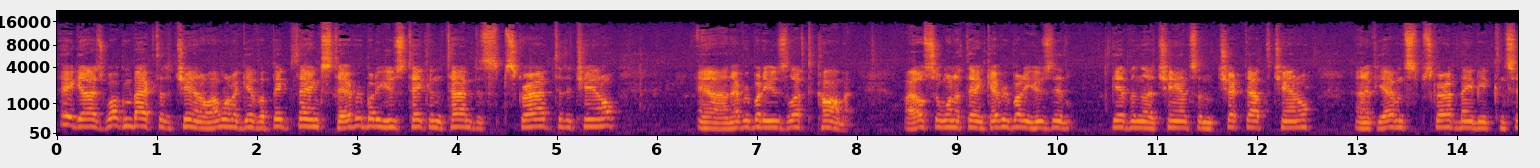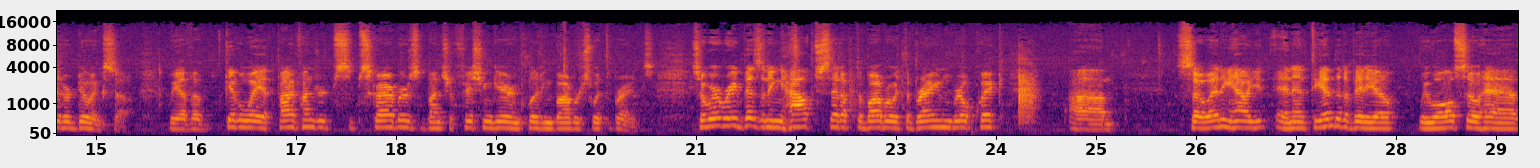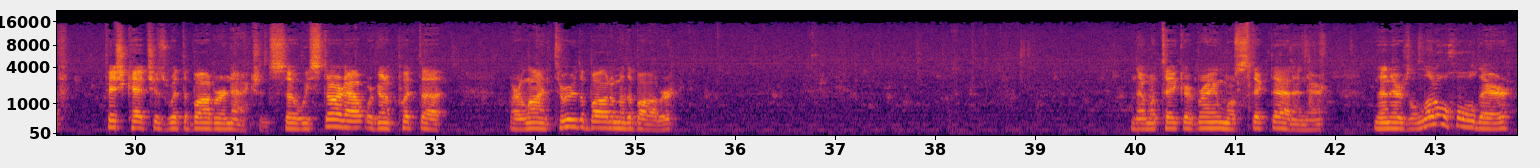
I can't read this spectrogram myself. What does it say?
Hey guys, welcome back to the channel. I want to give a big thanks to everybody who's taken the time to subscribe to the channel and everybody who's left a comment. I also want to thank everybody who's given the chance and checked out the channel. And if you haven't subscribed, maybe consider doing so. We have a giveaway at 500 subscribers, a bunch of fishing gear, including bobbers with the brains. So we're revisiting how to set up the bobber with the brain real quick. Um, so anyhow, you, and at the end of the video, we will also have fish catches with the bobber in action. So we start out, we're going to put the our line through the bottom of the bobber. And then we'll take our brain, we'll stick that in there. And then there's a little hole there,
